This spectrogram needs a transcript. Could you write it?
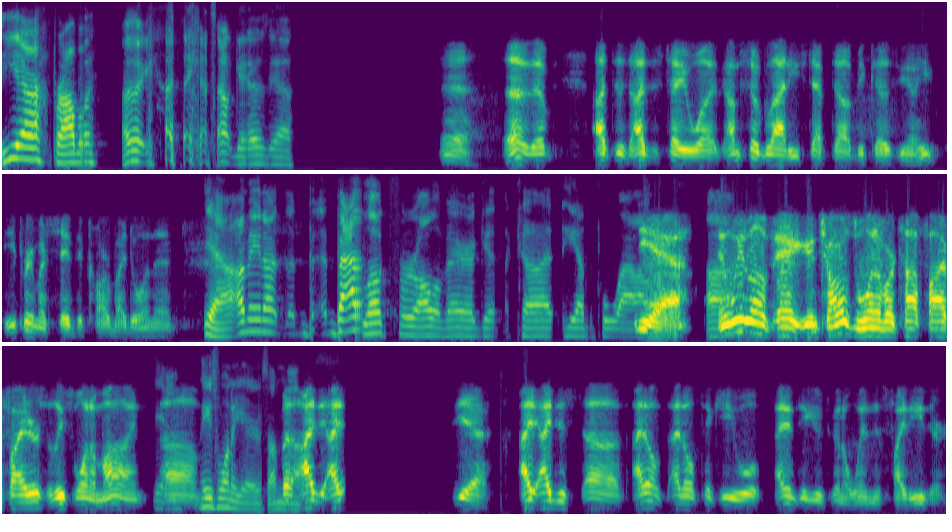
Yeah, probably. I think I think that's how it goes. Yeah. Yeah. Uh, I just I just tell you what, I'm so glad he stepped up because you know he he pretty much saved the car by doing that. Yeah, I mean, uh, b- bad luck for Oliveira getting the cut. He had to pull out. Yeah, uh, and we love hey, and Charles is one of our top five fighters, at least one of mine. Yeah, um, he's one of yours. I'm but I, I, yeah, I, I just, uh, I don't, I don't think he will. I didn't think he was going to win this fight either.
